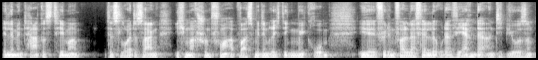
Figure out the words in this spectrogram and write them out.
elementares Thema dass Leute sagen, ich mache schon vorab was mit den richtigen Mikroben äh, für den Fall der Fälle oder während der Antibiose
